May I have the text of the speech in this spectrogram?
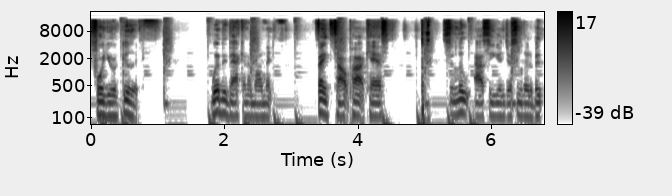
for your good. We'll be back in a moment. Faith Talk Podcast. Salute. I'll see you in just a little bit.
